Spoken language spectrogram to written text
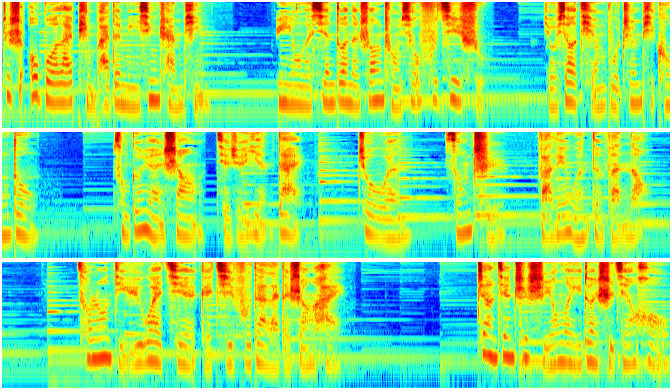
这是欧珀莱品牌的明星产品，运用了先端的双重修复技术，有效填补真皮空洞。从根源上解决眼袋、皱纹、松弛、法令纹等烦恼，从容抵御外界给肌肤带来的伤害。这样坚持使用了一段时间后，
